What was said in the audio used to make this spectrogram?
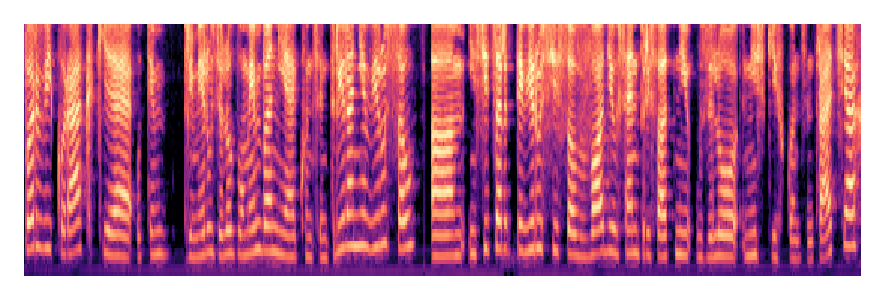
Prvi korak, ki je v tem primeru zelo pomemben, je koncentriranje virusov. Um, in sicer te virusi so v vodi vsem prisotni v zelo nizkih koncentracijah,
